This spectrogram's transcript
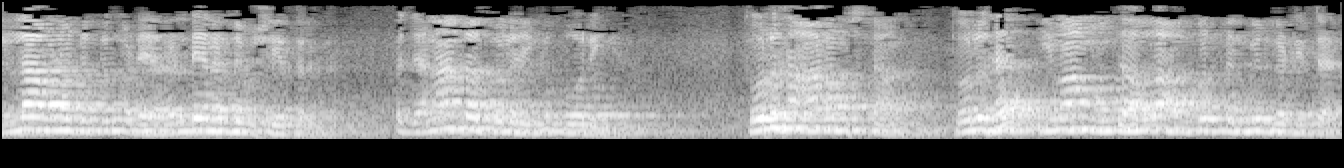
எல்லா வணக்கத்துக்கும் கிடையாது ரெண்டே ரெண்டு விஷயத்திற்கு இப்போ ஜனாதா தொழுகைக்கு போறீங்க. தொழுகை ஆரம்பிச்சிட்டாங்க. தொழுகை இமாம் வந்து அல்லாஹ் அக்பர் தன்வீர் கட்டிட்டார்.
